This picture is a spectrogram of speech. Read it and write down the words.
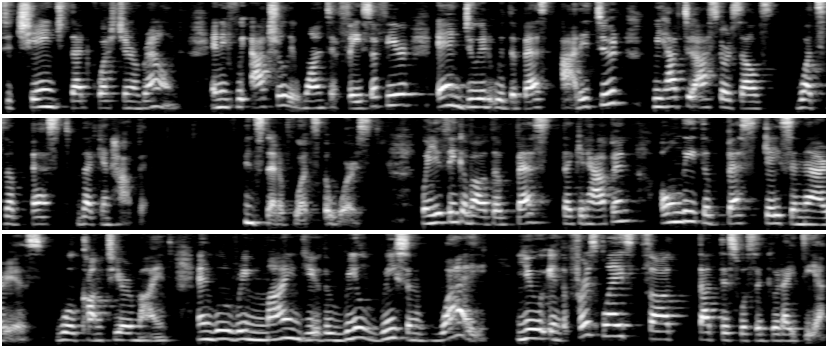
to change that question around. And if we actually want to face a fear and do it with the best attitude, we have to ask ourselves, what's the best that can happen? Instead of what's the worst. When you think about the best that can happen, only the best case scenarios will come to your mind and will remind you the real reason why you in the first place thought that this was a good idea.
